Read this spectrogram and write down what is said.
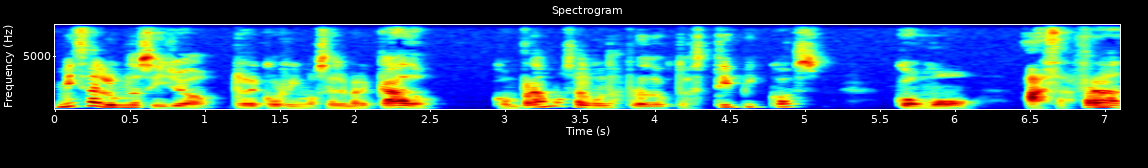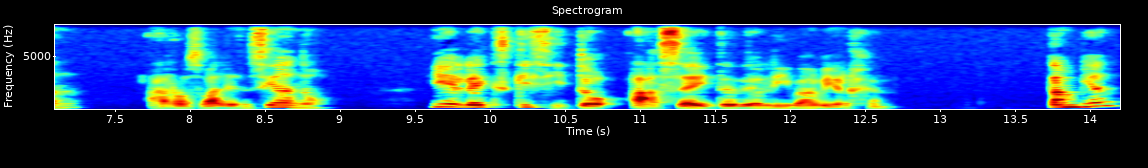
mis alumnos y yo recorrimos el mercado, compramos algunos productos típicos como azafrán, arroz valenciano, y el exquisito aceite de oliva virgen. También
